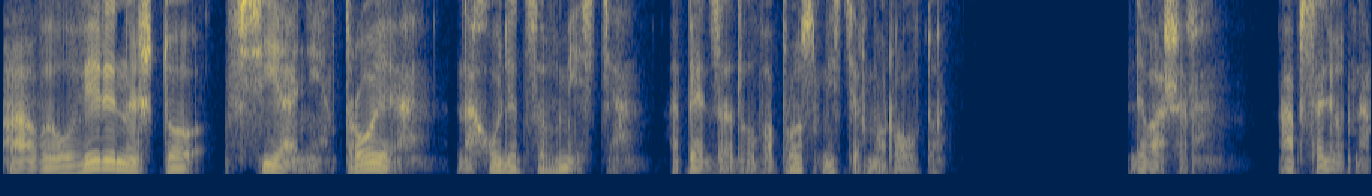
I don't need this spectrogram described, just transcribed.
А вы уверены, что все они, трое, находятся вместе? Опять задал вопрос мистер Моролто. Девашер. Абсолютно.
